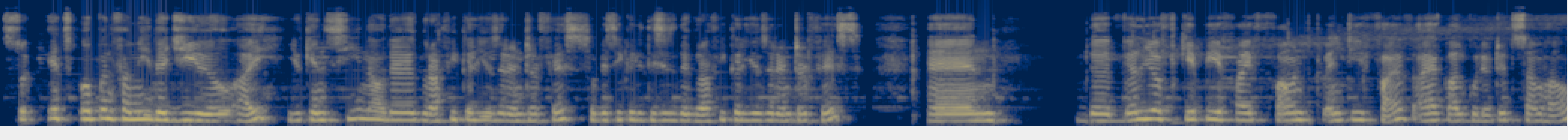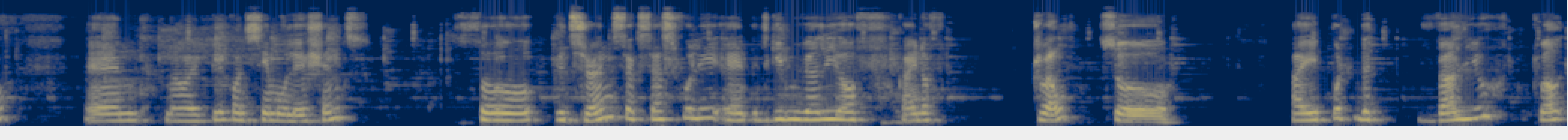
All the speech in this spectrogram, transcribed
So it's open for me the GUI you can see now the graphical user interface. So basically this is the graphical user interface. And the value of KP if I found 25 I calculated somehow and now I click on simulations. So it's run successfully and it's giving value of kind of 12 so I put the value 12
